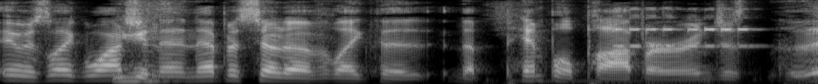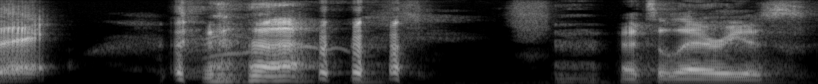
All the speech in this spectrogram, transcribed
it was like watching an episode of like the the pimple popper and just bleh. That's hilarious.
